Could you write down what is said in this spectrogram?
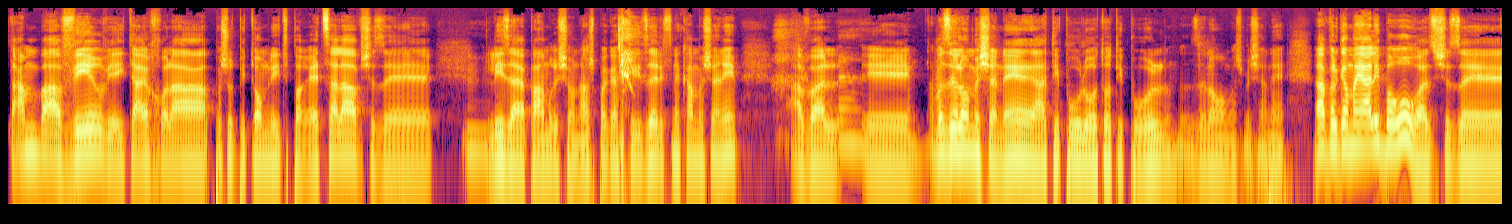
סתם באוויר, והיא הייתה יכולה פשוט פתאום להתפרץ עליו, שזה... לי זה היה פעם ראשונה שפגשתי את זה לפני כמה שנים, אבל, אה, אבל זה לא משנה, הטיפול הוא אותו טיפול, זה לא ממש משנה. אבל גם היה לי ברור אז שזה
